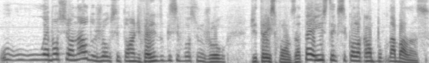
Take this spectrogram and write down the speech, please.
O, o, o emocional do jogo se torna diferente do que se fosse um jogo de três pontos. Até isso tem que se colocar um pouco na balança.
